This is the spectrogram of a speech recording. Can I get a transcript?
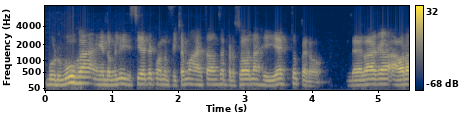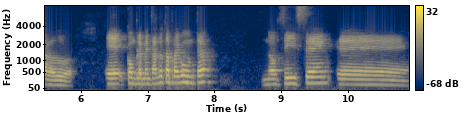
burbuja en el 2017 cuando fichamos a estas 11 personas y esto, pero de verdad que ahora lo dudo. Eh, complementando esta pregunta, nos dicen eh,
